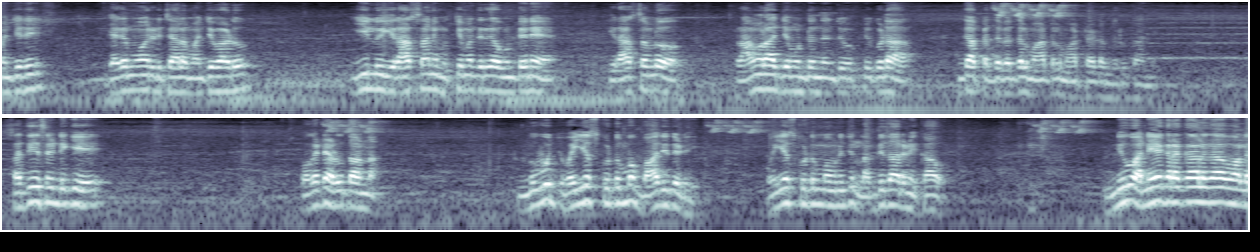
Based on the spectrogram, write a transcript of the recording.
మంచిది. జగన్మోహన్ రెడ్డి చాలా మంచివాడు. వీళ్ళు ఈ రాష్ట్రానికి ముఖ్యమంత్రిగా ఉంటేనే ఈ రాష్ట్రంలో రామరాజ్యం ఉంటుందని చెప్పి కూడా ఇంకా పెద్ద పెద్దల మాటలు మాట్లాడడం జరుగుతుంది. సతీష్ రెడ్డికి ఒకటే అడుగుతా ఉన్నా. నువ్వు వైఎస్ కుటుంబ బాధితుడి. వైఎస్ కుటుంబం నుంచి లబ్ధిదారుని కావు. నువ్వు అనేక రకాలుగా వాళ్ళ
